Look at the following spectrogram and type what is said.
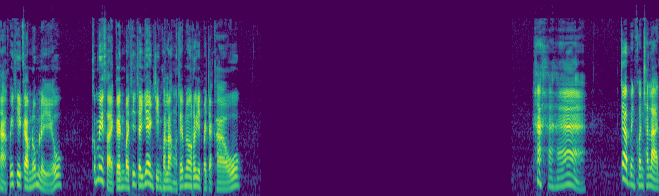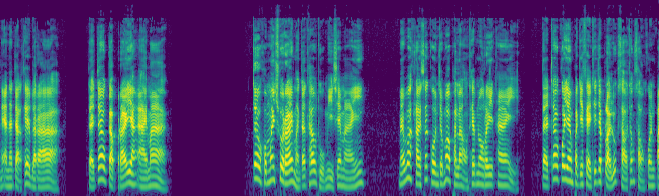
หากพิธีกรรมล้มเหลว ก็ไม่สายเกินไปที่จะแย่งชิงพลังของเทพนอกรีดไปจากเขาฮ่าฮ่าฮ่าเจ้าเป็นคนฉลาดในอาณาจักรเทพดารา แต่เจ้ากลับไร้ยางอายมาก เจ้าคงไม่ชั่วร้ายเหมือนตาเท่าถูมีใช่ไหม แม้ว่าใครสักคนจะมอบพลังของเทพนอกรีดให้ แต่เจ้าก็ยังปฏิเสธที่จะปล่อยลูกสาวทั้งสองคนไป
